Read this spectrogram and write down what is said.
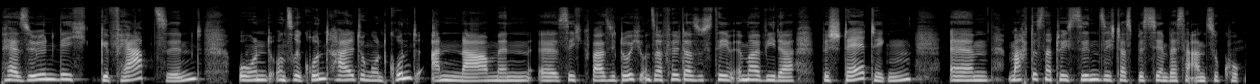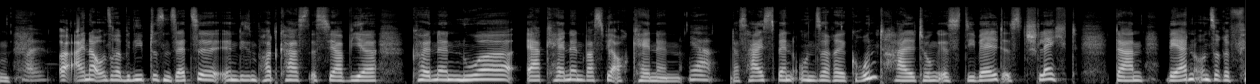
persönlich gefärbt sind und unsere Grundhaltung und Grundannahmen äh, sich quasi durch unser Filtersystem immer wieder bestätigen, ähm, macht es natürlich Sinn, sich das bisschen besser anzugucken. Toll. Äh, einer unserer beliebtesten Sätze in diesem Podcast ist ja, wir können nur erkennen, was wir auch kennen. Ja. Das heißt, wenn unsere Grundhaltung ist, die Welt ist schlecht, dann werden unsere Filter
